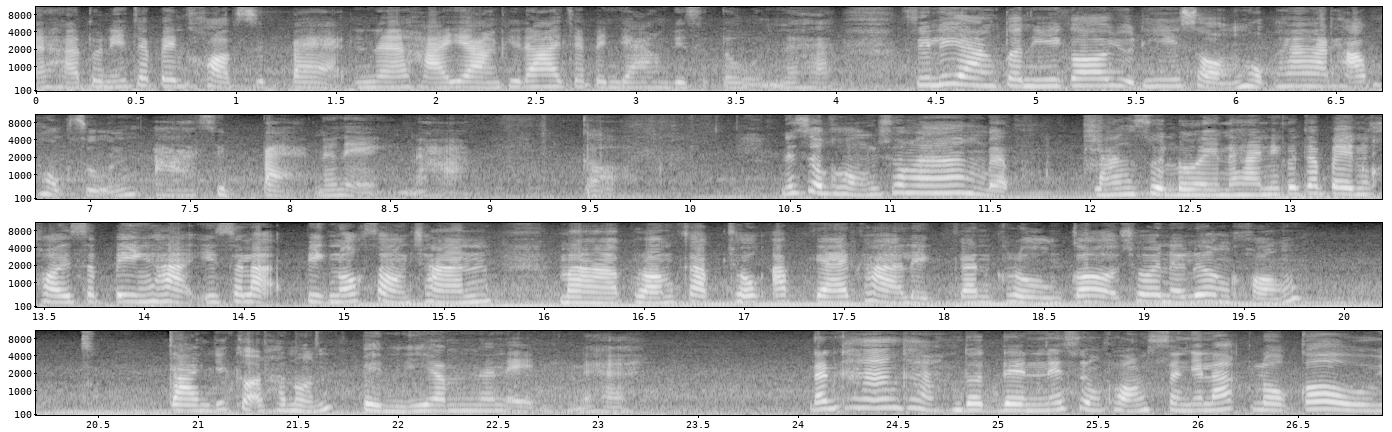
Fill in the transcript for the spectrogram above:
นะคะ ตัวนี้จะเป็นขอบ 18 นะคะ ยางที่ได้จะเป็นยางบิสโตนนะคะ ซีรีส์ยางตัวนี้ก็อยู่ที่ 265ทับ60 R18 นั่นเองนะคะก็ในส่วนของช่วงล่างแบบล่างสุดเลยนะคะ นี่ก็จะเป็นคอยสปริงค่ะ อิสระปีกนก 2 ชั้น มาพร้อมกับโชคอัพแก๊สค่ะเหล็กกันโครงก็ช่วยในเรื่องของการยึดเกาะถนนเป็นเยี่ยมนั่นเองนะคะ ด้านข้างค่ะ โดดเด่นในส่วนของสัญลักษณ์โลโก้ V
